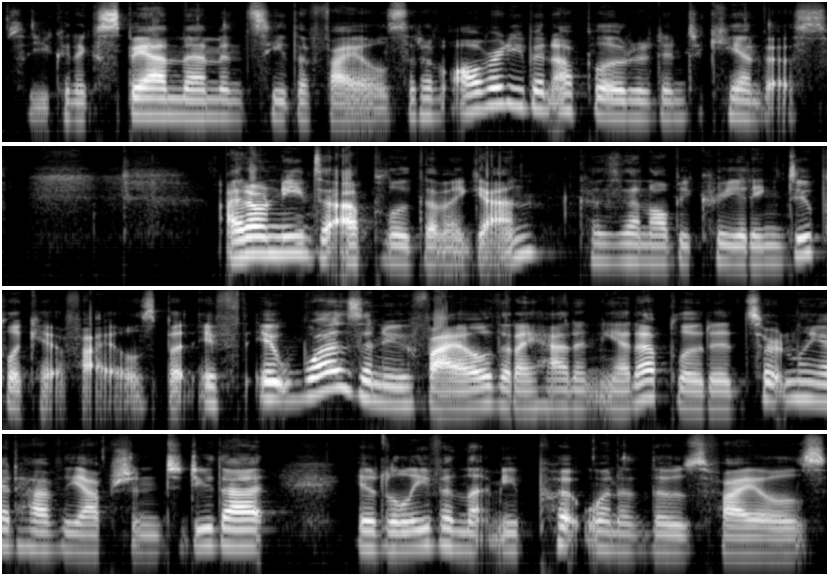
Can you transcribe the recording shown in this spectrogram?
So you can expand them and see the files that have already been uploaded into Canvas. I don't need to upload them again because then I'll be creating duplicate files. But if it was a new file that I hadn't yet uploaded, certainly I'd have the option to do that. It'll even let me put one of those files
